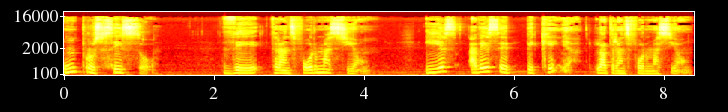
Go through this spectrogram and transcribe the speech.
un proceso de transformación. Y es a veces pequeña la transformación.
